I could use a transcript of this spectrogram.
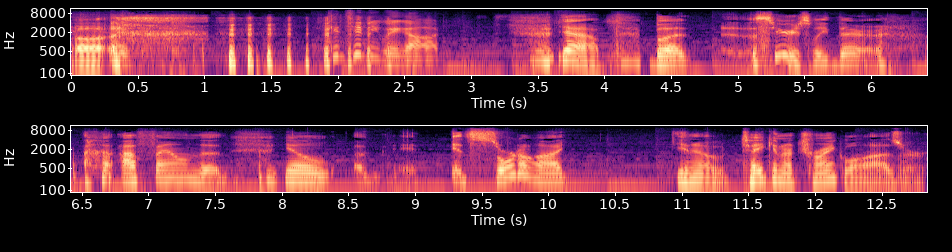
uh, Continuing on. yeah, but uh, seriously, there, I found that you know, uh, it, it's sort of like you know taking a tranquilizer,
